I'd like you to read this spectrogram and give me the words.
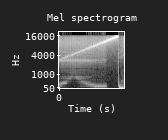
Yes!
